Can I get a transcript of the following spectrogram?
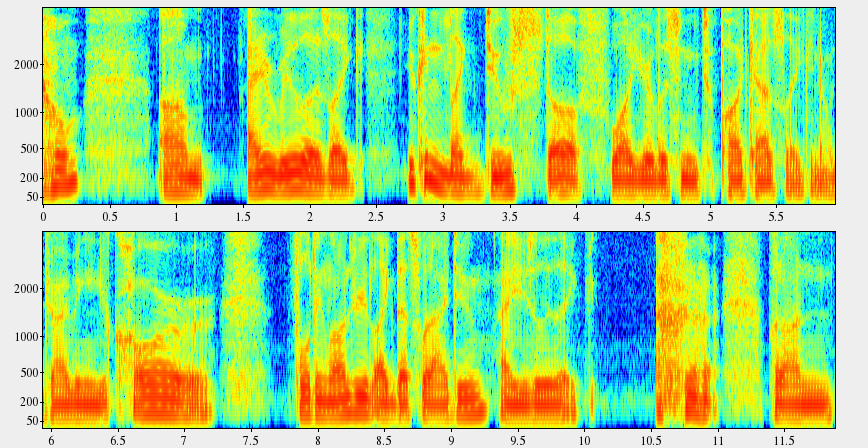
know? Um i didn't realize like you can like do stuff while you're listening to podcasts like you know driving in your car or folding laundry. Like that's what i do. I usually like put on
